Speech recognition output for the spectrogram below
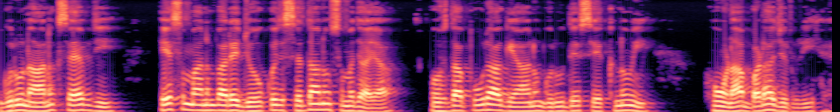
ਗੁਰੂ ਨਾਨਕ ਸਾਹਿਬ ਜੀ ਇਸ ਮਨ ਬਾਰੇ ਜੋ ਕੁਝ ਸਿੱਧਾਂ ਨੂੰ ਸਮਝਾਇਆ ਉਸ ਦਾ ਪੂਰਾ ਗਿਆਨ ਗੁਰੂ ਦੇ ਸਿੱਖ ਨੂੰ ਵੀ ਹੋਣਾ ਬੜਾ ਜ਼ਰੂਰੀ ਹੈ।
